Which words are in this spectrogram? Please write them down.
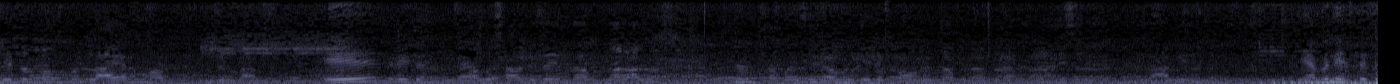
पेट्रोल पम्प पनि लागेर म रिटर्न भएको। ए रिटर्न हुनुभयो अब यहाँ पनि यस्तै छ।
